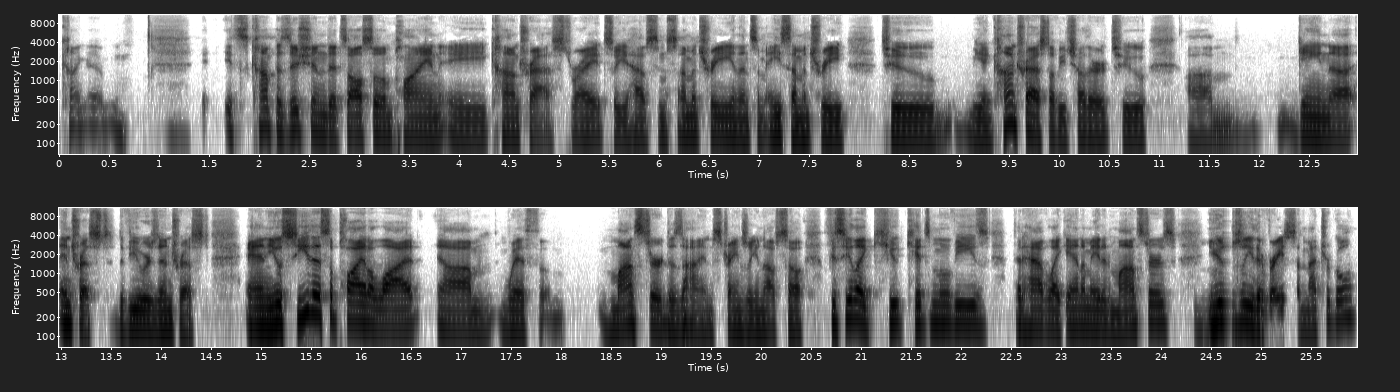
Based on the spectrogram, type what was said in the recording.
kind of, it's composition that's also implying a contrast, right? So you have some symmetry and then some asymmetry to be in contrast of each other to um, gain uh, interest, the viewer's interest. And you'll see this applied a lot um, with monster design strangely enough so if you see like cute kids movies that have like animated monsters mm-hmm. usually they're very symmetrical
